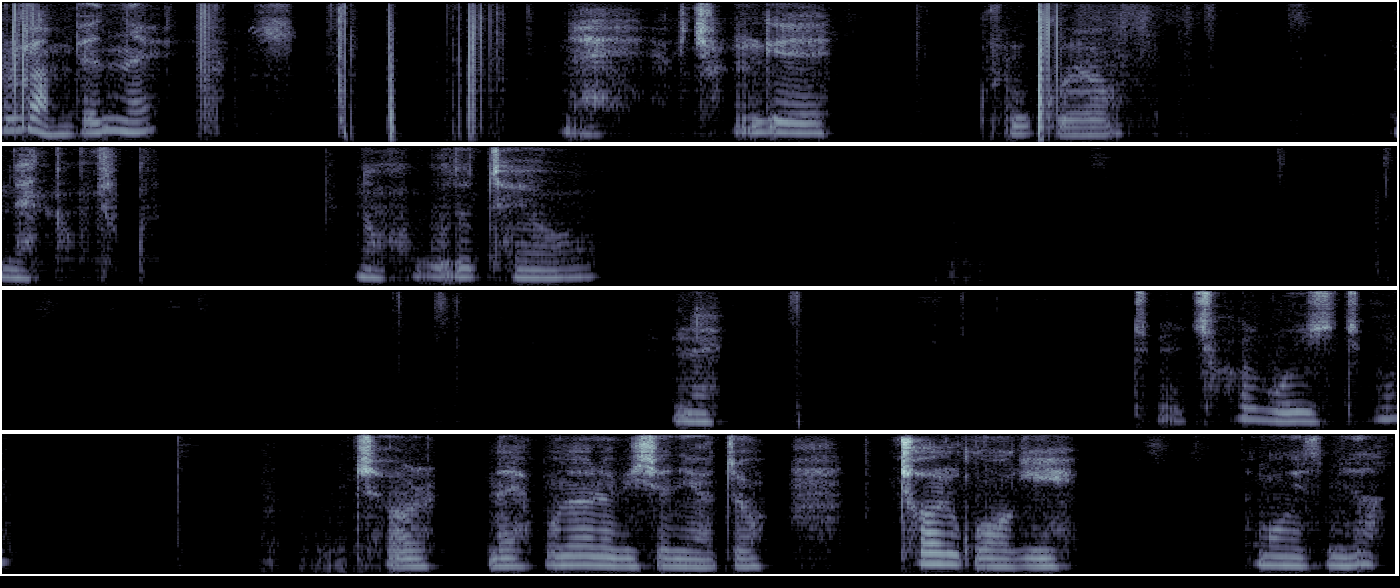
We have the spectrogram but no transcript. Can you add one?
철개 안 뺐네. 네, 철개 구울 거예요. 네, 너무 좋고. 너무 뿌듯해요. 네. 저, 철 보이시죠? 철. 네, 오늘의 미션이었죠. 철 구하기 성공했습니다.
